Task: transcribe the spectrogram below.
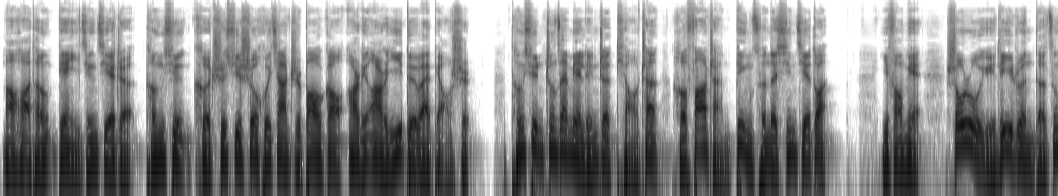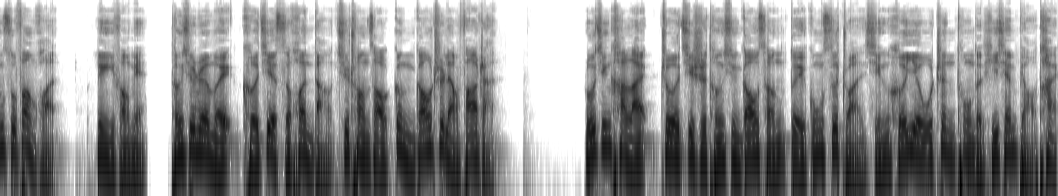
马化腾便已经借着《腾讯可持续社会价值报告二零二一》对外表示，腾讯正在面临着挑战和发展并存的新阶段。一方面，收入与利润的增速放缓；另一方面，腾讯认为可借此换挡，去创造更高质量发展。如今看来，这既是腾讯高层对公司转型和业务阵痛的提前表态，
